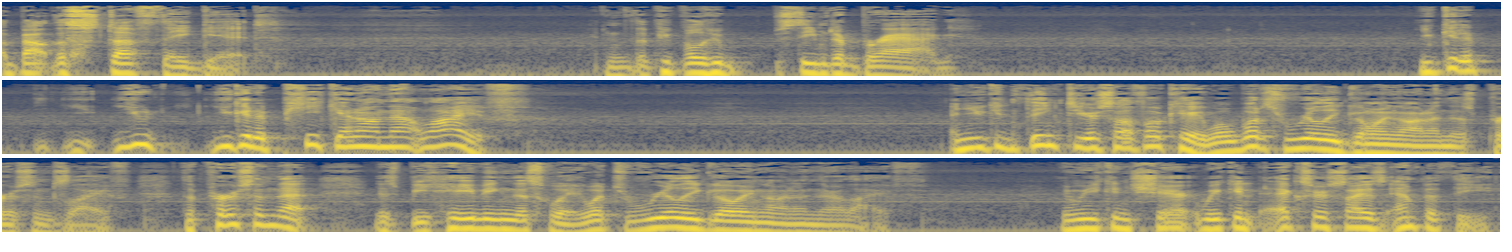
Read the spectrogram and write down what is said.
about the stuff they get and the people who seem to brag. You get a you you get a peek in on that life. And you can think to yourself, okay, well, what's really going on in this person's life? The person that is behaving this way, what's really going on in their life? And we can share, we can exercise empathy.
